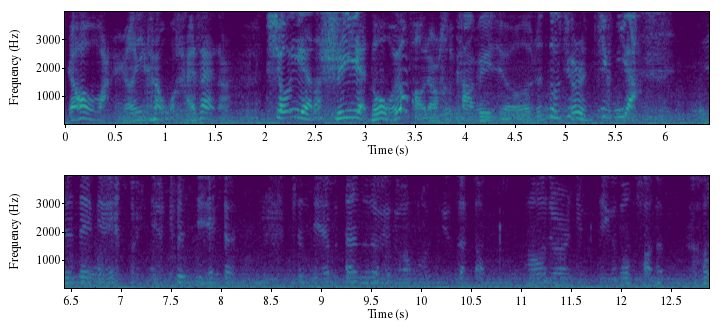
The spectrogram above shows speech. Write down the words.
然后晚上一看我还在那儿，宵夜了，十一点多我又跑那儿喝咖啡去了，人都觉得惊讶。记 得那年有一年春节，春节单子特别多，我计算到，然后就是你们几个都跑的，然后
